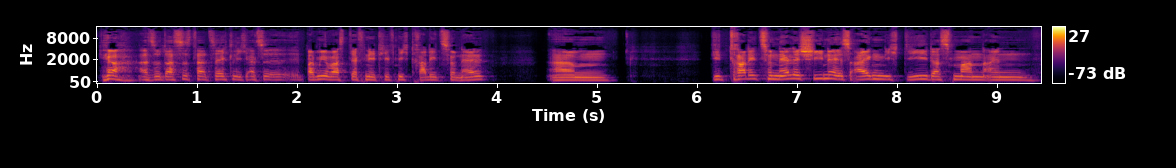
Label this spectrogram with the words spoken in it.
Ja, also das ist tatsächlich, also äh, bei mir war es definitiv nicht traditionell. Ähm, die traditionelle Schiene ist eigentlich die, dass man ein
